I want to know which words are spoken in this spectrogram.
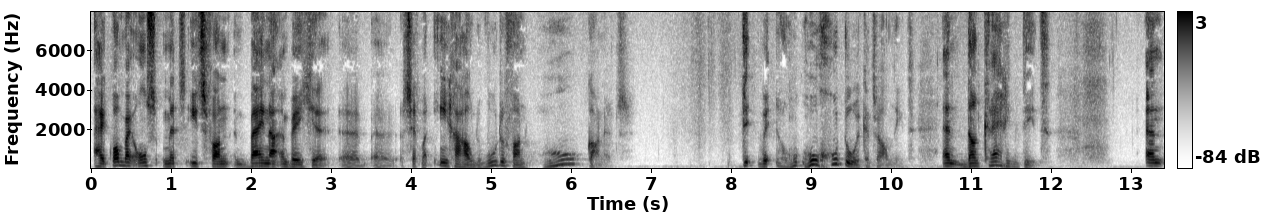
hij kwam bij ons met iets van bijna een beetje, eh, eh, zeg maar, ingehouden woede van hoe kan het? Hoe, hoe goed doe ik het wel niet? En dan krijg ik dit. En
